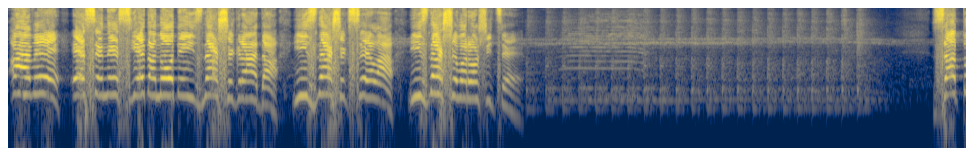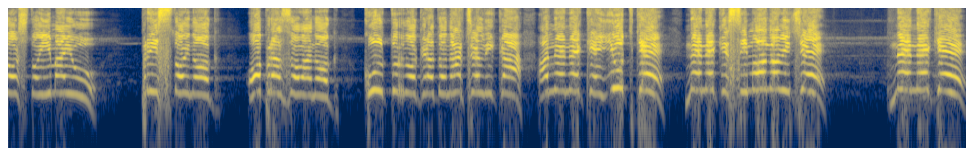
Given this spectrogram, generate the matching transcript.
AV, SNS 1 ode iz našeg grada, iz našeg sela, iz naše varošice. Zato što imaju pristojnog, obrazovanog, kulturnog gradonačelnika, a ne neke jutke, ne neke Simonoviće, ne neke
